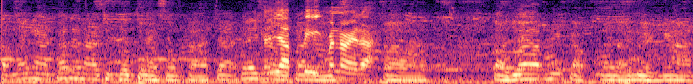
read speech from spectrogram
สำนักงานพัฒนาชุมชนจังหวัดสงขลาจะได้ขยับปีกมาหน่อยล่ะเต่อยอดให้กับหลาย ๆ หน่วยงาน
